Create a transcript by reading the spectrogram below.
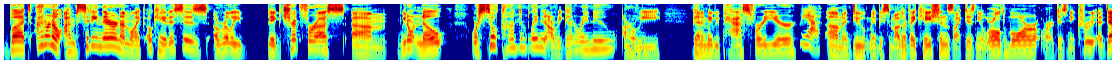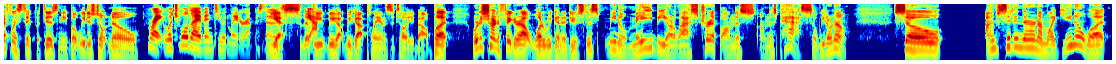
But I don't know. I'm sitting there and I'm like, okay, this is a really big trip for us. Um, we don't know. We're still contemplating. Are we going to renew? Are we going to maybe pass for a year? Mm-hmm. Yeah. Um, and do maybe some other vacations like Disney World more or a Disney cruise. Uh, definitely stick with Disney, but we just don't know. Right, which we'll dive into in later episodes. Yes, so that yeah. we, we got we got plans to tell you about, but we're just trying to figure out what are we going to do. So this, you know, may be our last trip on this on this pass. So we don't know. So I'm sitting there and I'm like, you know what?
